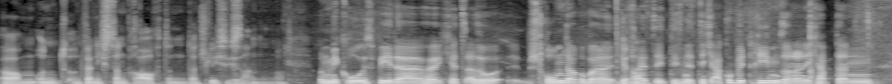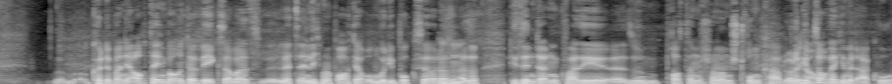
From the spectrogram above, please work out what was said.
Ähm, und, und wenn ich es dann brauche, dann, dann schließe ich es an. Ne? Und Micro-USB, da höre ich jetzt also Strom darüber. Das Genau. heißt, die die sind jetzt nicht akkubetrieben, sondern ich habe dann, könnte man ja auch denkbar unterwegs, aber es, letztendlich, man braucht ja auch irgendwo die Buchse oder so. Also die sind dann quasi, also brauchst dann schon noch ein Stromkabel. Oder Genau. gibt es auch welche mit Akku?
